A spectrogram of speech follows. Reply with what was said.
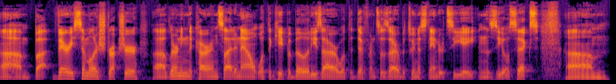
Um, but very similar structure, uh, learning the car inside and out, what the capabilities are, what the differences are between a standard C8 and the Z06. Um,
